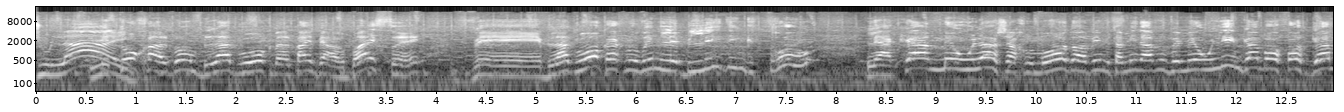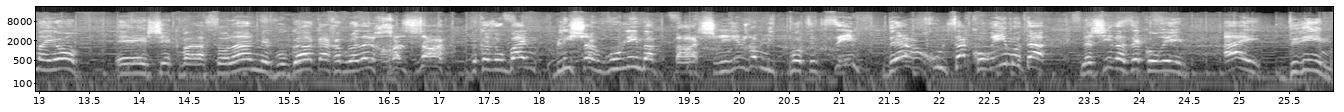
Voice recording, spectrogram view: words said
ג'ולי! מתוך האלבום בלאד ווק מ-2014, ובלאד ווק אנחנו עוברים לבלידינג ת'רו, להקה מעולה שאנחנו מאוד אוהבים ותמיד אהבנו ומעולים גם בהופעות, גם היום. אה, שכבר הסולן מבוגר ככה, והוא עדיין חזק, וכזה הוא בא עם בלי שרוולים, והשרירים שלו מתפוצצים דרך החולצה, קוראים אותה. לשיר הזה קוראים I Dream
